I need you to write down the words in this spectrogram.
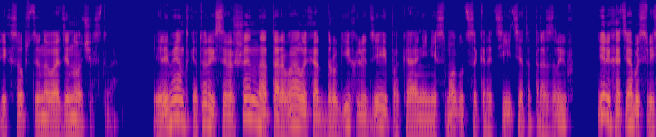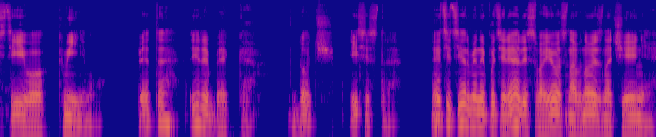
их собственного одиночества. Элемент, который совершенно оторвал их от других людей, пока они не смогут сократить этот разрыв или хотя бы свести его к минимуму. Пета и Ребекка, дочь и сестра. Эти термины потеряли свое основное значение.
